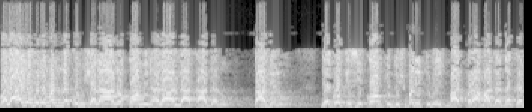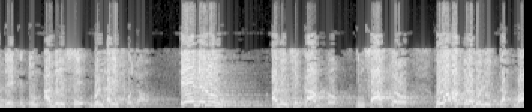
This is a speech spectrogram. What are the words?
वला यजमन कुम शनान कौमिन अला अल्लाह तादलू तादलू। देखो किसी कौम की दुश्मनी तुम्हें इस बात पर आमादा न कर दे कि तुम अदल से मुनहरिफ हो जाओ। ए डरू अदल से काम लो, इंसाफ करो। हो अकरबुल तकवा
